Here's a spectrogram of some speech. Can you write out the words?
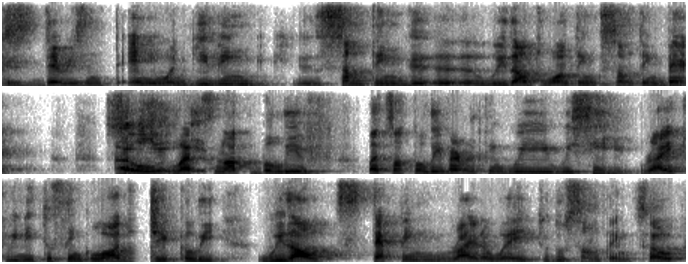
is there isn't anyone giving something uh, without wanting something back. So Absolutely. let's not believe let's not believe everything we, we see, right? We need to think logically without stepping right away to do something. So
